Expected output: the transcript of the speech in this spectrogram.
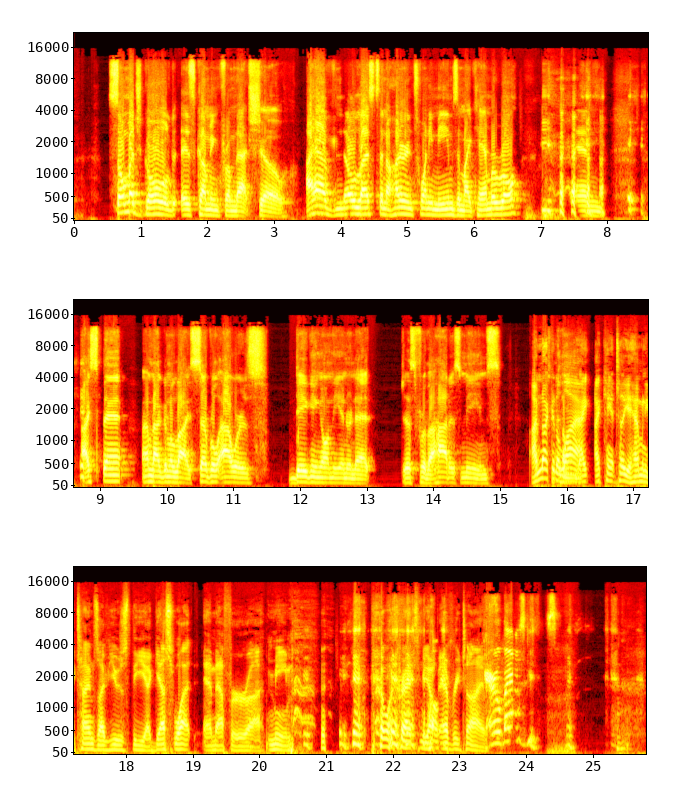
So much gold is coming from that show. I have no less than 120 memes in my camera roll. And I spent, I'm not going to lie, several hours digging on the internet just for the hottest memes. I'm not going to lie. I, I can't tell you how many times I've used the uh, guess what MF or uh, meme. that one cracks me up every time. Carol Baskins.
